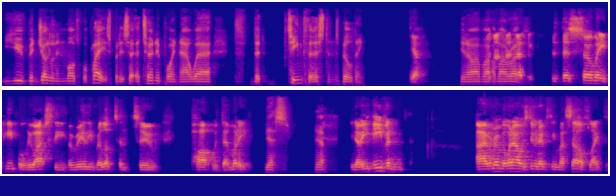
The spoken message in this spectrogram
you've been juggling multiple plates, but it's at a turning point now where the team Thurston's building. Yeah. You know, am, am I right? I there's so many people who actually are really reluctant to part with their money. Yes. Yeah. You know, even I remember when I was doing everything myself, like the,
